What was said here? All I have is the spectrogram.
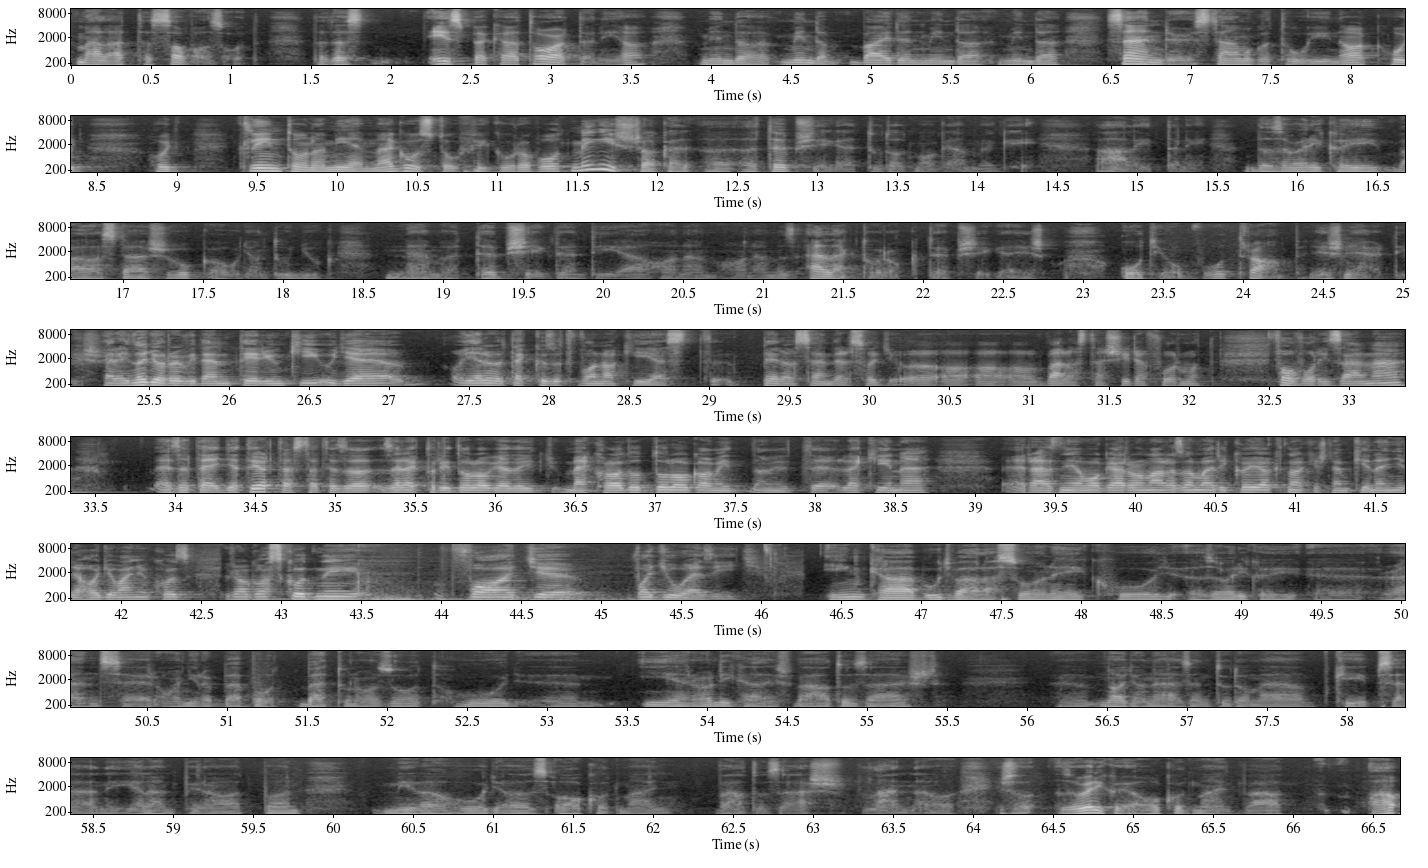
mellette szavazott. Tehát ezt észbe kell tartania mind a, mind a Biden, mind a, mind a Sanders támogatóinak, hogy, hogy Clinton a milyen megosztó figura volt, mégiscsak a, a, a többséget tudott magán mögé állítani. De az amerikai választások, ahogyan tudjuk, nem a többség dönti el, hanem, hanem az elektorok többsége, és ott jobb volt Trump, és nyert is. Erre egy nagyon röviden térjünk ki, ugye a jelöltek között van, aki ezt, például Sanders, hogy a, a, a választási reformot favorizálná, ezzel te egyetértesz? Tehát ez az elektori dolog, ez egy meghaladott dolog, amit, amit le kéne ráznia magáról már az amerikaiaknak, és nem kéne ennyire hagyományokhoz ragaszkodni, vagy, vagy jó ez így? Inkább úgy válaszolnék, hogy az amerikai eh, rendszer annyira betonozott, hogy ilyen radikális változást nagyon nehezen tudom elképzelni jelen pillanatban, mivel hogy az alkotmány változás lenne. És az amerikai alkotmányt vált,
